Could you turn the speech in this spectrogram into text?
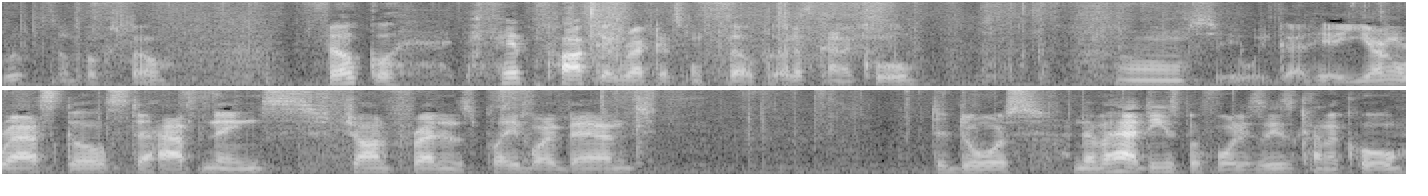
Oops, some books fell. Philco, Hip Pocket Records from Philco. That's kind of cool. Oh, let's see what we got here. Young Rascals, The Happenings, John Fred and his Playboy Band, The Doors. Never had these before. These, these are kind of cool.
